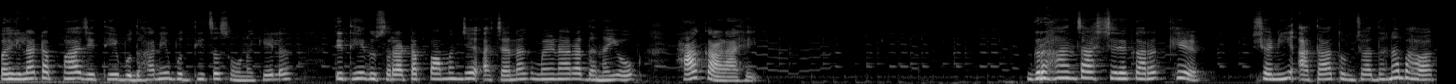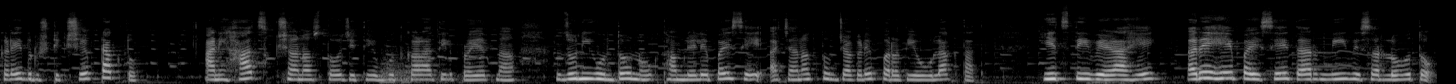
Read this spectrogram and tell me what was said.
पहिला टप्पा जिथे बुधाने बुद्धीचं सोनं केलं तिथे दुसरा टप्पा म्हणजे अचानक मिळणारा धनयोग हा काळ आहे. ग्रहांचा आश्चर्यकारक खेळ. शनी आता तुमच्या धनभावाकडे दृष्टिक्षेप टाकतो. आणि हाच क्षण असतो जिथे भूतकाळातील प्रयत्न जुनी गुंतवणूक थांबलेले पैसे अचानक तुमच्याकडे परत येऊ लागतात. हीच ती वेळ आहे. अरे हे पैसे तर मी विसरलो होतो.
